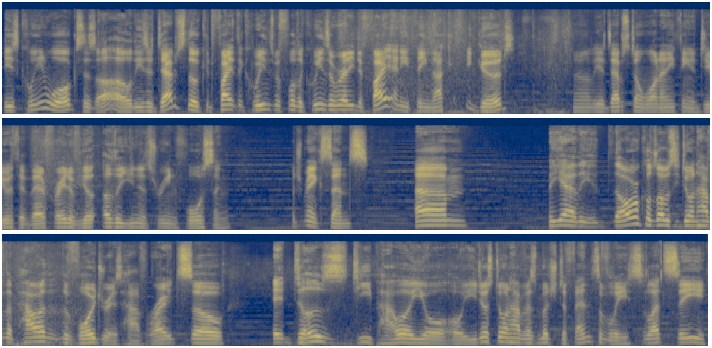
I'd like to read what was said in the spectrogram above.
these Queen walks is, uh oh, these Adepts though could fight the Queens before the Queens are ready to fight anything. That could be good. No, the Adepts don't want anything to do with it. They're afraid of your other units reinforcing, which makes sense. Um, but yeah, the, the Oracles obviously don't have the power that the Void Rays have, right? So it does depower your, or you just don't have as much defensively. So let's see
